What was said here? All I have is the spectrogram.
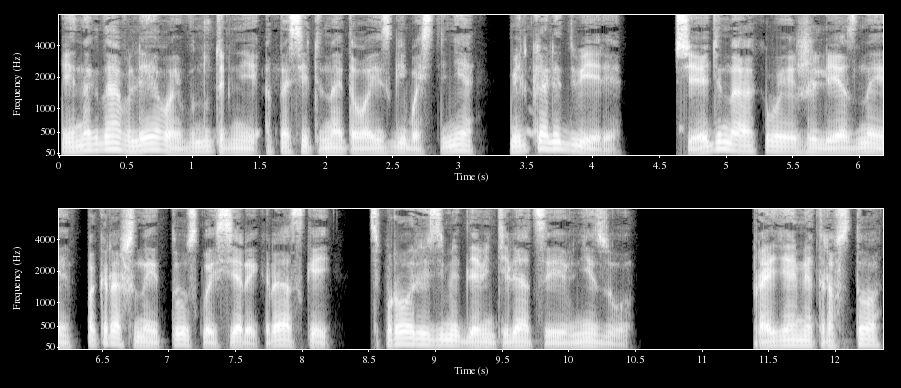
и иногда в левой, внутренней относительно этого изгиба стене, мелькали двери. Все одинаковые, железные, покрашенные тусклой серой краской, с прорезями для вентиляции внизу. Пройдя метров сто,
